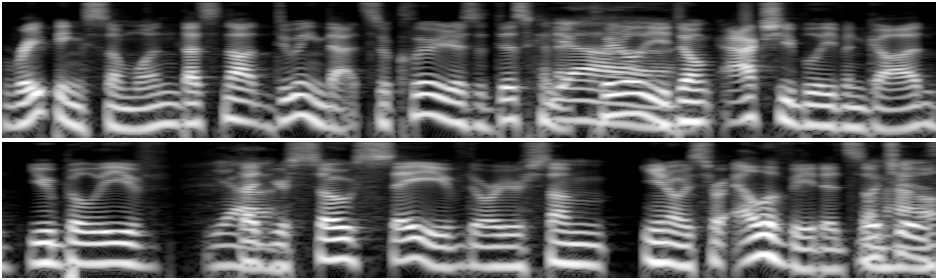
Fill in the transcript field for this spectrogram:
raping someone, that's not doing that. So clearly there's a disconnect. Yeah. Clearly you don't actually believe in God. You believe Yeah. that you're so saved or you're some you know so elevated somehow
